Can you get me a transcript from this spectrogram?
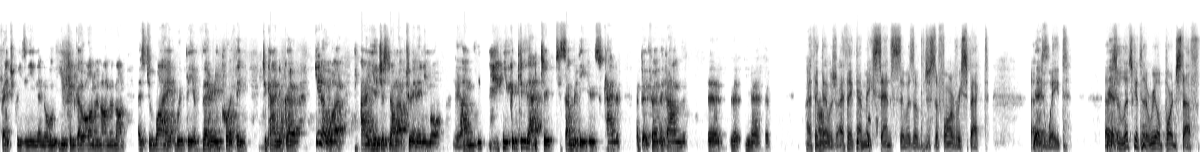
French cuisine and all. You can go on and on and on as to why it would be a very poor thing to kind of go, you know what, uh, you're just not up to it anymore. Yeah. Um, you could do that to, to somebody who's kind of a bit further down the, the, the you know, the, I think that um, was. I think that makes sense. It was a, just a form of respect uh, Yes. and weight. Uh, Yes. So let's get to the real important stuff.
